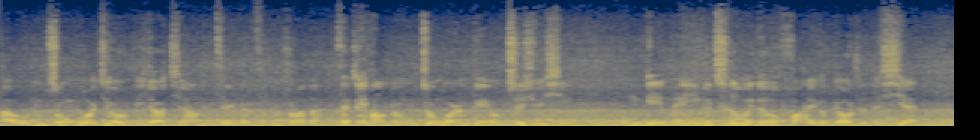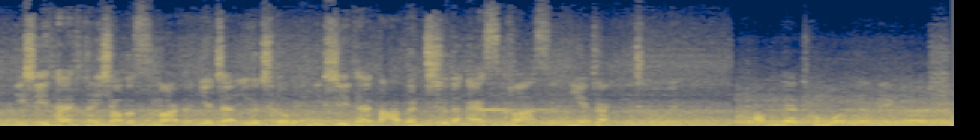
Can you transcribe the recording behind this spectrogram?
啊，我们中国就比较讲这个怎么说呢？在这方面，我们中国人更有秩序性。我们给每一个车位都划一个标准的线。你是一台很小的 Smart，你也占一个车位；你是一台大奔驰的 S Class，你也占一个车位。他们在冲我的那个竖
